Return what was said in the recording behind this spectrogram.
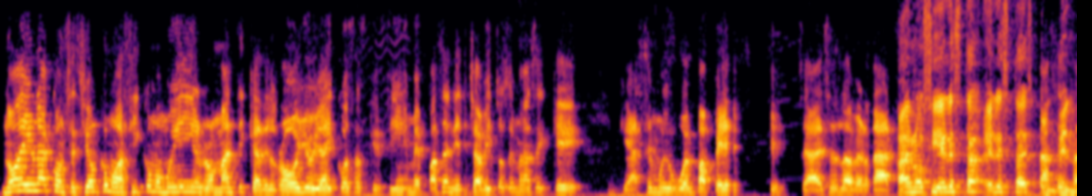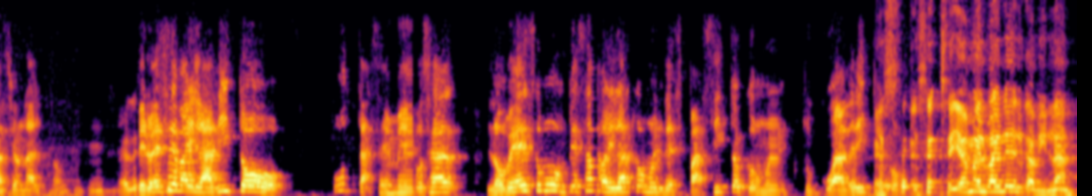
no hay una concesión como así como muy romántica del rollo y hay cosas que sí me pasan y el chavito se me hace que, que hace muy buen papel. O sea, esa es la verdad. Ah, no, sí, él está, él está Está sensacional, ¿no? Él Pero está- ese bailadito, puta, se me, o sea, lo ves como empieza a bailar como en despacito, como en tu cuadrito. Es- como- es- se llama el baile del gavilán.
